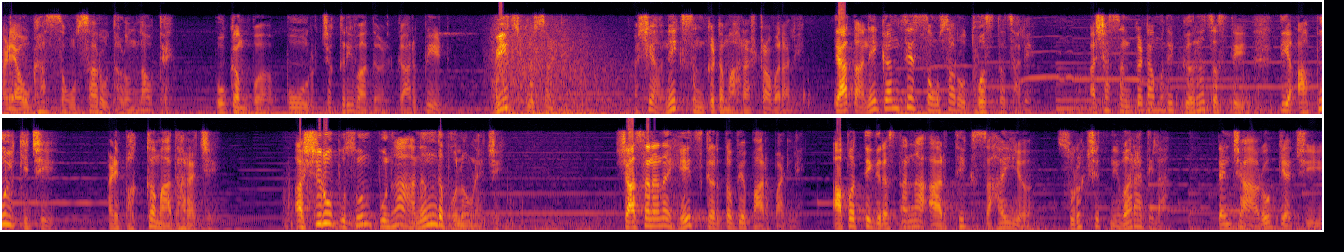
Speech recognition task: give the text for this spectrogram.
आणि अवघा संसार उधळून लावते. भूकंप पूर चक्रीवादळ गारपीट वीज कोसळणे अशी अनेक संकट महाराष्ट्रावर आली. त्यात अनेकांचे संसार उद्ध्वस्त झाले. अशा संकटामध्ये गरज असते ती आपुलकीची आणि भक्कम आधाराची. अश्रू पुसून पुन्हा आनंद फुलवण्याची शासनानं हेच कर्तव्य पार पाडले. आपत्तीग्रस्तांना आर्थिक सहाय्य सुरक्षित निवारा दिला. त्यांच्या आरोग्याची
